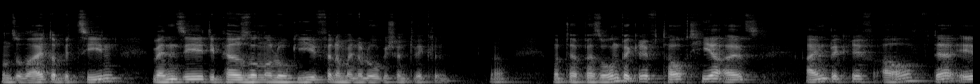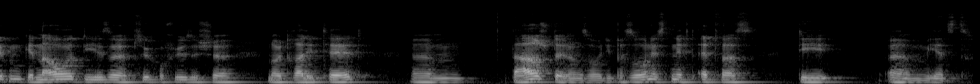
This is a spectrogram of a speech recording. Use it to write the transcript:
und so weiter beziehen, wenn sie die Personologie phänomenologisch entwickeln. Und der Personenbegriff taucht hier als ein Begriff auf, der eben genau diese psychophysische Neutralität ähm, darstellen soll. Die Person ist nicht etwas, die ähm, jetzt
